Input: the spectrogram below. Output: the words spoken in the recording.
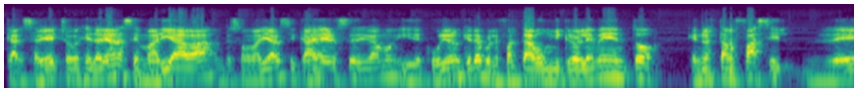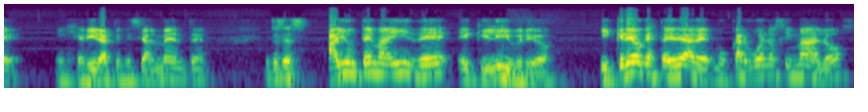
que se había hecho vegetariana se mareaba, empezó a marearse y caerse, digamos, y descubrieron que era porque le faltaba un microelemento que no es tan fácil de ingerir artificialmente. Entonces, hay un tema ahí de equilibrio y creo que esta idea de buscar buenos y malos,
